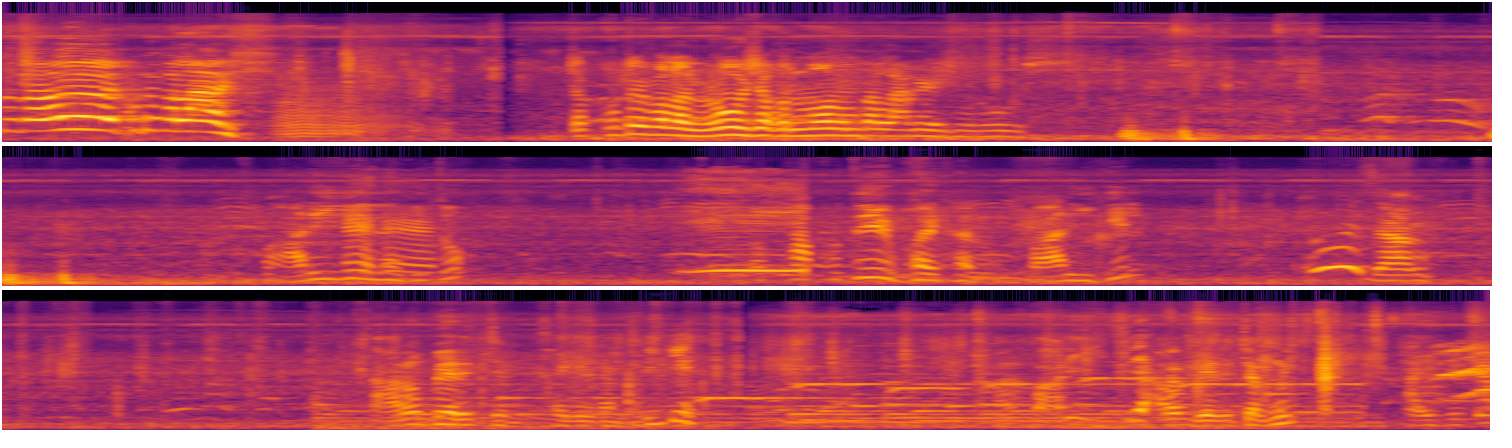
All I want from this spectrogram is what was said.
দাদা ওই কোটে পালাল রোজ এখন মলমটা লাগাইছ রোজ। বাড়ি নাকি তো? থাকতেই ভয় বাড়ি গেল। যাং আরও বেড়েছে, সাইকেল কান বাড়ি আরও মুই। সাইকেলটা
